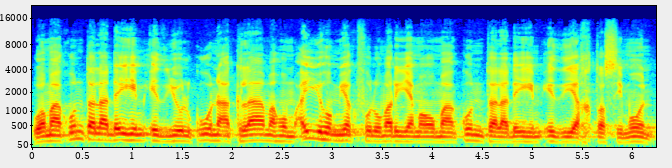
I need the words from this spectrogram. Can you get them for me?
Wa ma kunta ladaihim idh yulkuna aklamahum ayyuhum yakfulu Maryam wa ma kunta ladaihim idh yakhtasimun.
